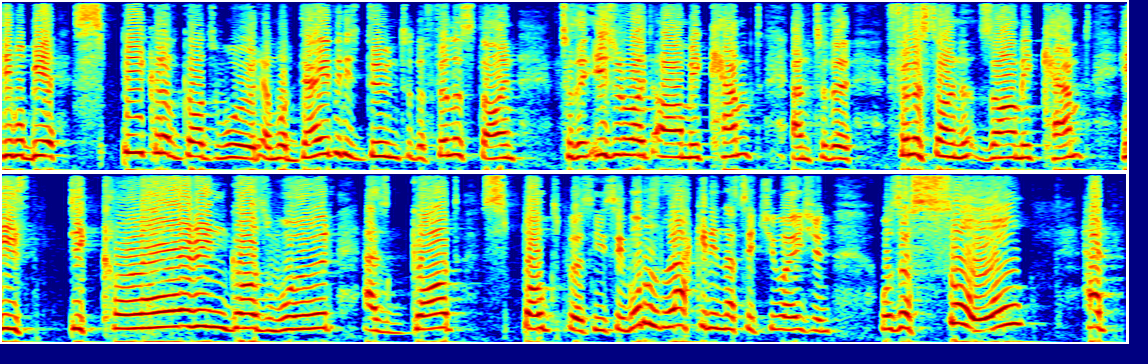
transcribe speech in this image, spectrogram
He will be a speaker of God's word. And what David is doing to the Philistine, to the Israelite army camped, and to the Philistine's army camped, he's declaring God's word as God's spokesperson. You see, what was lacking in that situation was a Saul had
